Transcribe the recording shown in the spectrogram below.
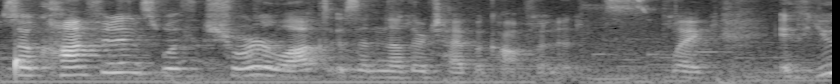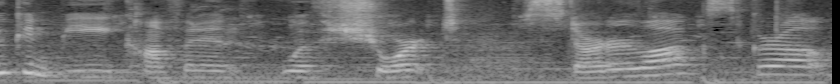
So confidence with shorter locks is another type of confidence. Like if you can be confident with short, starter locks, girl,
